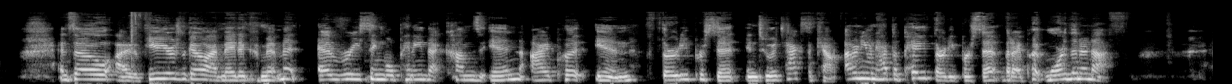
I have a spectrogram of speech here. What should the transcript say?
And so I, a few years ago, I made a commitment. Every single penny that comes in, I put in 30% into a tax account. I don't even have to pay 30%, but I put more than enough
